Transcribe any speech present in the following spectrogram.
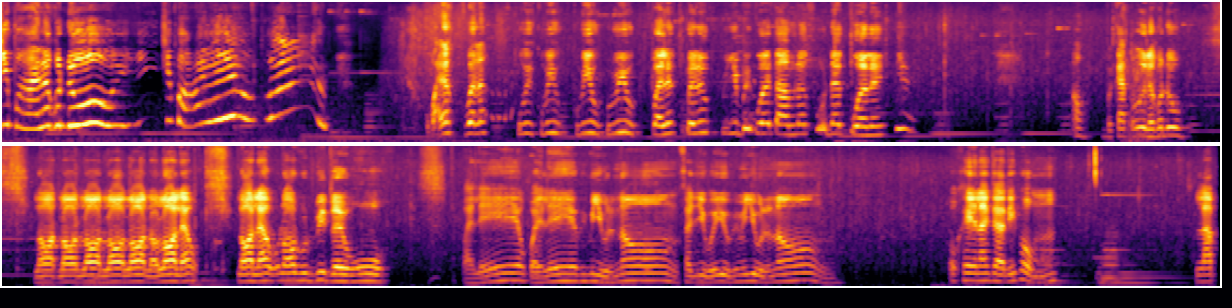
ชิบหายแล้วคนดู ชิบหายแล้วว้าวกูไปแล้วกูไปแล้วกูไม่กูไม่อยู่กูไม่อยู่กูไม่อยู่ไปแล้วไปแล้วยังไม่กลัวตามนะคตรน่ากลัวเลยเอ้าไปกัดตัวอื่นแล้วก็ดูรอดรอดรอดรอดรอดเรารอดแล้ว รอดแล้วรอดบุดวิดเลยโอ้โหไปแล้วไปแล้วพี่ไม่อยู่แล้วน้องใครอยู่ก็อยู่พี่ไม่อยู่แล้วน้อง โอเคหลังจากที่ผม รับ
